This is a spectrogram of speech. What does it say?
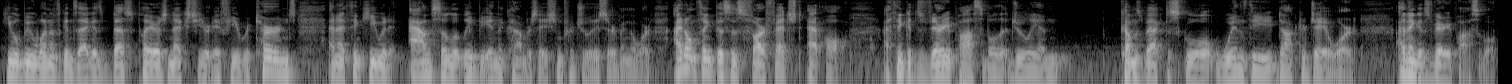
he will be one of Gonzaga's best players next year if he returns, and I think he would absolutely be in the conversation for Julius Erving Award. I don't think this is far fetched at all. I think it's very possible that Julian comes back to school, wins the Dr. J award. I think it's very possible.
